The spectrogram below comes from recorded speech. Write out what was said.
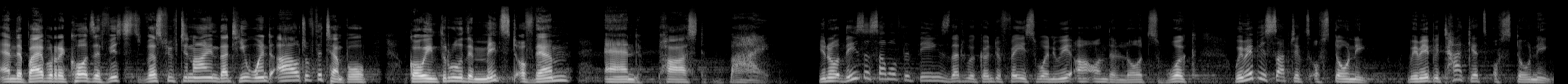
And the Bible records at verse 59 that he went out of the temple, going through the midst of them, and passed by. You know, these are some of the things that we're going to face when we are on the Lord's work. We may be subjects of stoning, we may be targets of stoning.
